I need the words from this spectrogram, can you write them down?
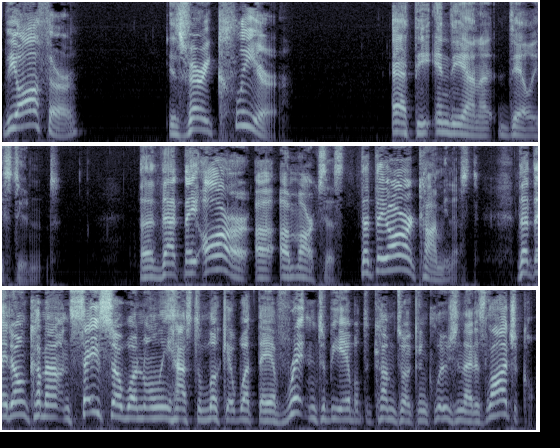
The author is very clear at the Indiana Daily Student uh, that they are a, a Marxist, that they are a communist, that they don't come out and say so. One only has to look at what they have written to be able to come to a conclusion that is logical.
